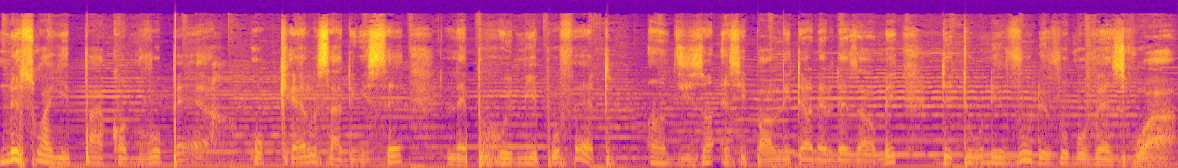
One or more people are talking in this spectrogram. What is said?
Ne soyez pas comme vos pères, auxquels s'adressaient les premiers prophètes, en disant ainsi par l'Éternel des armées, détournez-vous de vos mauvaises voies,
